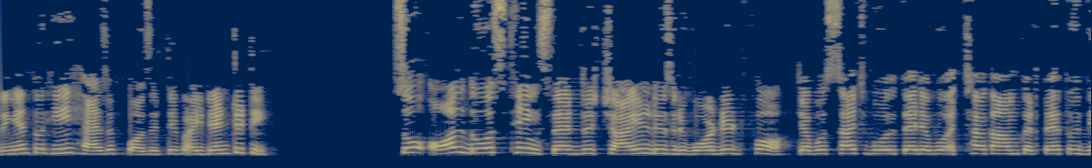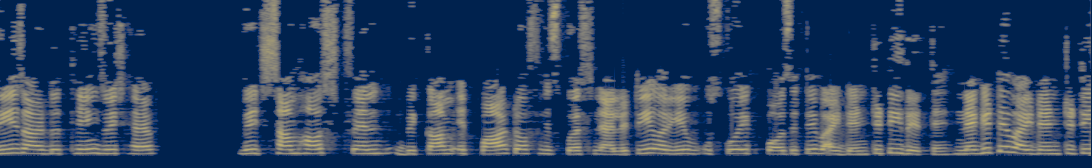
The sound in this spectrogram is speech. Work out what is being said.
رہی ہیں تو he has a positive identity so all those things that the child is rewarded for جب وہ سچ بولتا ہے جب وہ اچھا کام کرتا ہے تو these are the things which have which somehow become a part of his personality اور یہ اس کو ایک پازیٹیو آئیڈینٹی دیتے ہیں نیگیٹو آئیڈینٹی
